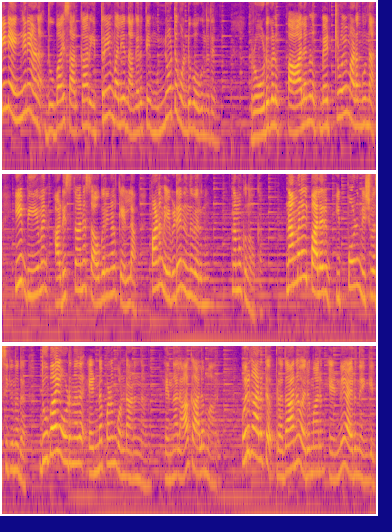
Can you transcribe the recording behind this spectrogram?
പിന്നെ എങ്ങനെയാണ് ദുബായ് സർക്കാർ ഇത്രയും വലിയ നഗരത്തെ മുന്നോട്ട് കൊണ്ടുപോകുന്നതെന്ന്? റോഡുകളും പാലങ്ങളും മെട്രോയും അടങ്ങുന്ന ഈ ഭീമൻ അടിസ്ഥാന സൗകര്യങ്ങൾക്കെല്ലാം പണം എവിടെ നിന്ന് വരുന്നു? നമുക്ക് നോക്കാം. നമ്മളിൽ പലരും ഇപ്പോഴും വിശ്വസിക്കുന്നത് ദുബായ് ഓടുന്നത് എണ്ണപ്പണം കൊണ്ടാണെന്നാണ്. എന്നാൽ ആ കാലം മാറി. ഒരു കാലത്ത് പ്രധാന വരുമാനം എണ്ണയായിരുന്നെങ്കിൽ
